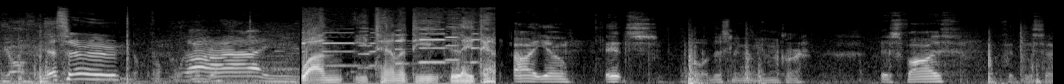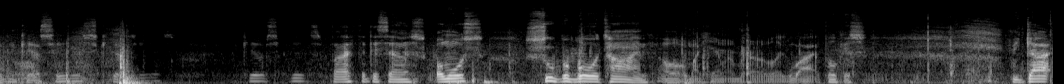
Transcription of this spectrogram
The office. Yes, sir. One eternity later. Alright, yo. It's oh this nigga's getting in the car. It's five fifty seven. Can I see this? Can I see this? Can I see this? Five fifty seven. Almost Super Bowl time. Oh my camera, bro. Like why? Focus. We got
